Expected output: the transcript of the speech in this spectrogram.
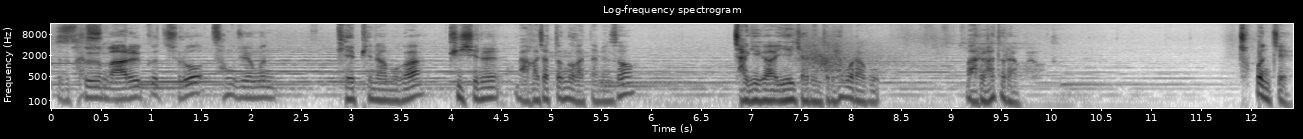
그래서 그 말을 끝으로 성주영은 계피나무가 귀신을 막아줬던 것 같다면서 자기가 얘기하는 대로 해보라고 말을 하더라고요. 첫 번째,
